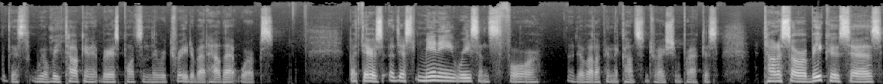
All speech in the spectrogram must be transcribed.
this, we'll be talking at various points in the retreat about how that works. But there's uh, just many reasons for developing the concentration practice. Thanissaro Bhikkhu says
